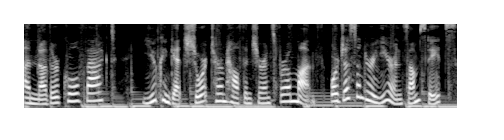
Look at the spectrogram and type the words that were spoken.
Another cool fact you can get short term health insurance for a month or just under a year in some states.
